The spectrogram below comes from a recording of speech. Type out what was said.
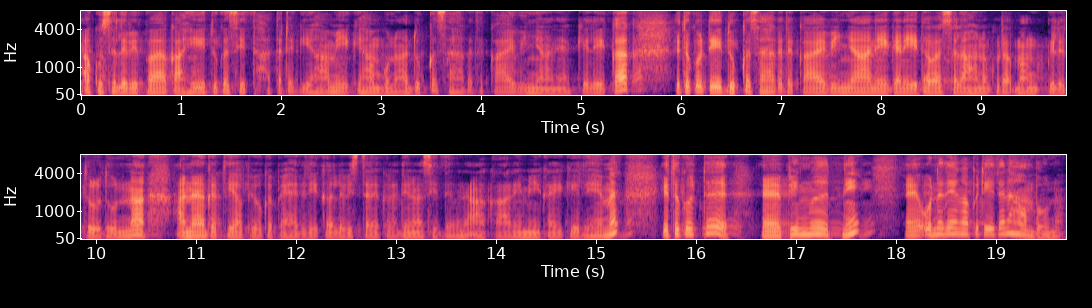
අකුසල විපාක අහේතුක සිත් හතට ගියහම ඒක හම්බුණා දුක්ඛ සහගත කාය විඥානයක් කියලා එකක්. එතකොට මේ දුක්ඛ සහගත කාය විඥානය ගැන ඒ දවස්වල අහනකොට මං පිළිතුරු දුන්නා. අනාගතය අපි ඔක පැහැදිලි කරලා විස්තර කරලා දෙනවා සිද්ධ වෙන ආකාරය මේකයි කියලා එහෙම. එතකොට පින්වත්නි ඔන්න දැන් අපිට එතන හම්බ වුණා.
